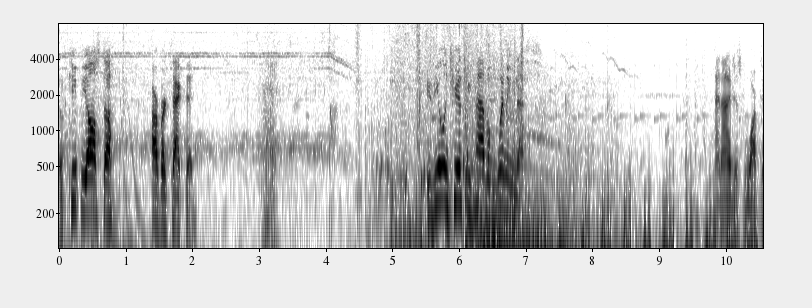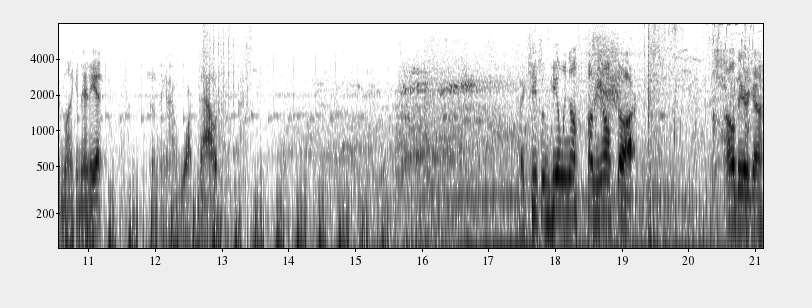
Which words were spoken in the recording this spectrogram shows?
Let's keep the All-Star protected. He's the only chance we have of winning this. And I just warped in like an idiot. Good thing I warped out. That keeps him healing up on the All-Star. Oh dear God.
